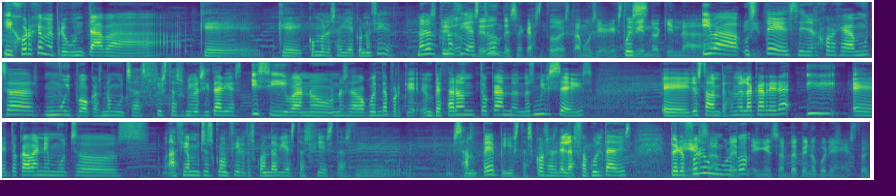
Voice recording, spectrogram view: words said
Y Jorge me preguntaba que, que cómo los había conocido. ¿No los ¿De conocías ¿De tú? dónde sacas toda esta música que estoy Pues viendo aquí en la... Iba usted, señor Jorge, a muchas, muy pocas, no muchas fiestas universitarias, y si iba no, no se daba cuenta porque empezaron tocando en 2006. Eh, yo estaba empezando la carrera y eh, tocaban en muchos, hacían muchos conciertos cuando había estas fiestas de San Pepe y estas cosas de las facultades, pero En fueron un grupo... Pepe- en el San Pepe no ponían esto, ¿eh?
